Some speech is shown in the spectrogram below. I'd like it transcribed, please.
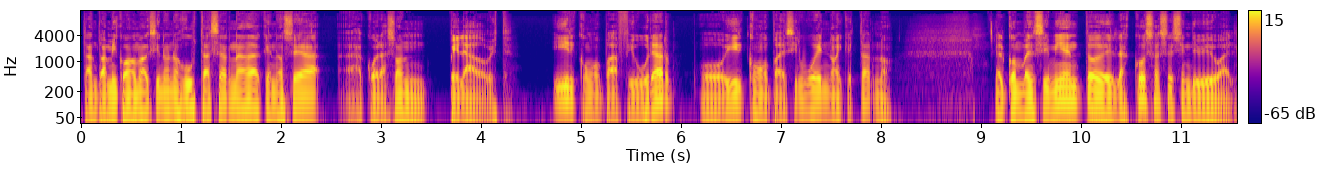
tanto a mí como a Maxi, no nos gusta hacer nada que no sea a corazón pelado, ¿viste? Ir como para figurar o ir como para decir, bueno, hay que estar, no. El convencimiento de las cosas es individual.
